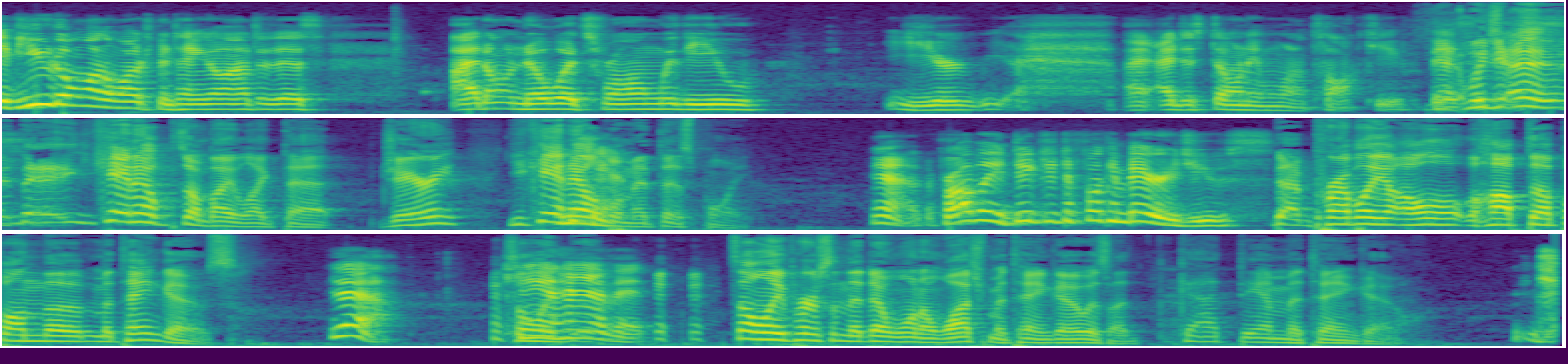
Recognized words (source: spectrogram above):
if you don't want to watch Matango after this, I don't know what's wrong with you. You're, I, I just don't even want to talk to you. yeah, which, uh, you can't help somebody like that jerry you can't You help can't. them at this point Yeah, they're probably addicted to fucking berry juice. Probably all hopped up on the matangos Yeah, It's can't only- have it. it's the only person that don't want to watch matango is a goddamn matango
